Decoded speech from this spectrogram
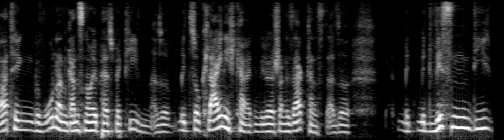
dortigen Bewohnern ganz neue Perspektiven. Also mit so Kleinigkeiten, wie du ja schon gesagt hast. Also mit, mit Wissen, die,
